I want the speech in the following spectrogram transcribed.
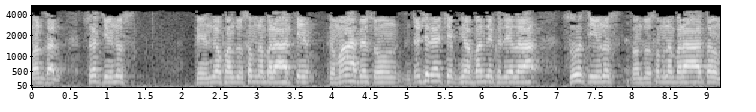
منزل. سورۃ یونس پینو پندو سم نمبر آت کی کما چپنیا بند لرا یونس پندو سم نمبر آتم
